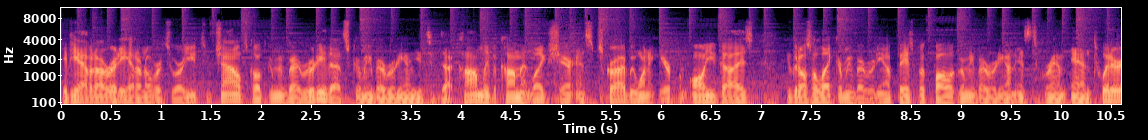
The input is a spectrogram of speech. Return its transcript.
If you haven't already, head on over to our YouTube channel. It's called Grooming by Rudy. That's Grooming by Rudy on YouTube.com. Leave a comment, like, share, and subscribe. We want to hear from all you guys. You could also like Grooming by Rudy on Facebook, follow Grooming by Rudy on Instagram and Twitter.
